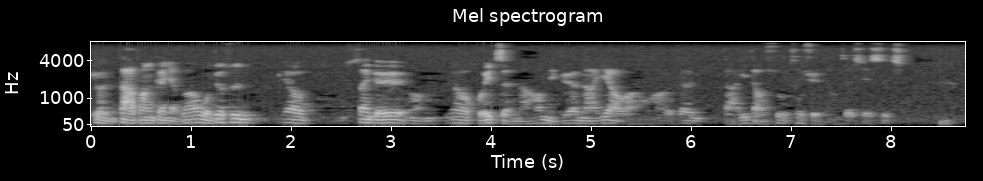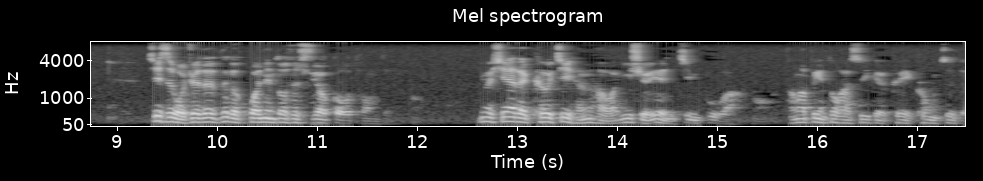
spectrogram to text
就很大方跟讲说啊，我就是要三个月嗯要回诊，然后每个月拿药啊，然后再打胰岛素、测血糖这些事情。其实我觉得这个观念都是需要沟通的，因为现在的科技很好啊，医学也很进步啊，糖尿病都还是一个可以控制的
